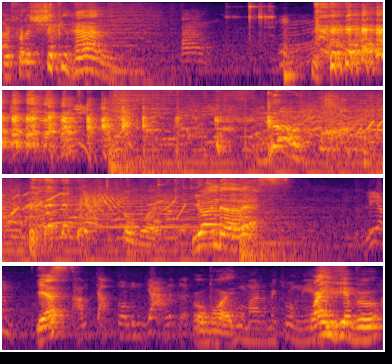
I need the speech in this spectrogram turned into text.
Wait for the shaking hand. Go! oh boy. You're under arrest. Liam. Yes? Oh boy. Why are you here, bro?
